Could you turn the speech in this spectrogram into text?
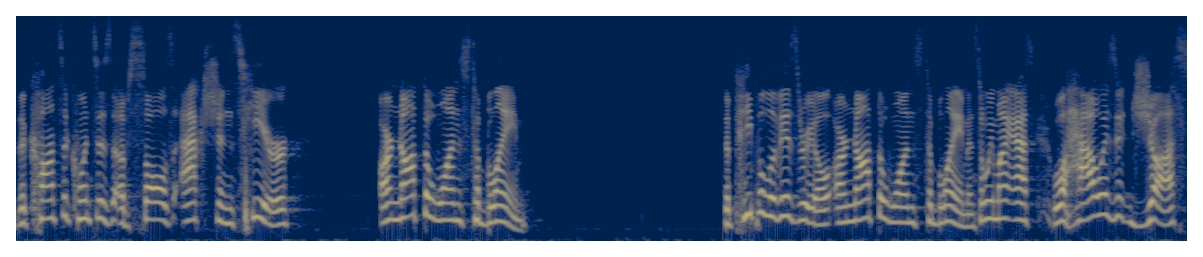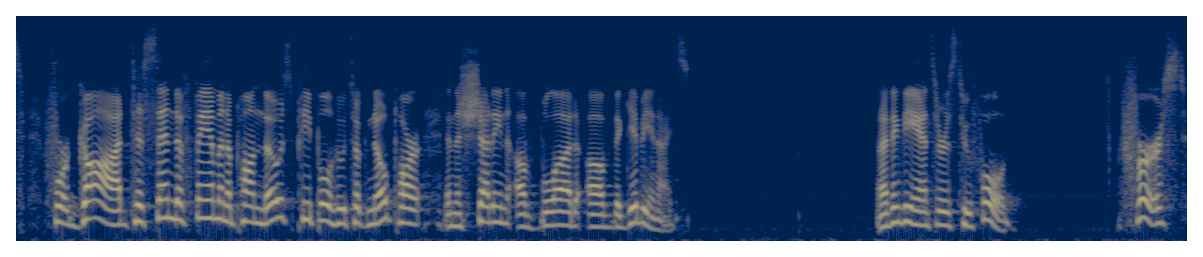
the consequences of Saul's actions here are not the ones to blame. The people of Israel are not the ones to blame. And so we might ask, well, how is it just for God to send a famine upon those people who took no part in the shedding of blood of the Gibeonites? And I think the answer is twofold. First,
